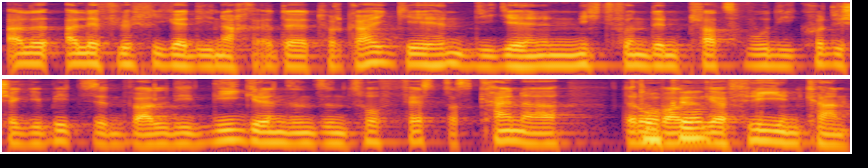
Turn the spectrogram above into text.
alle, alle Flüchtlinge, die nach der Türkei gehen, die gehen nicht von dem Platz, wo die kurdischen Gebiete sind, weil die, die Grenzen sind so fest, dass keiner darüber Okay. fliehen kann.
